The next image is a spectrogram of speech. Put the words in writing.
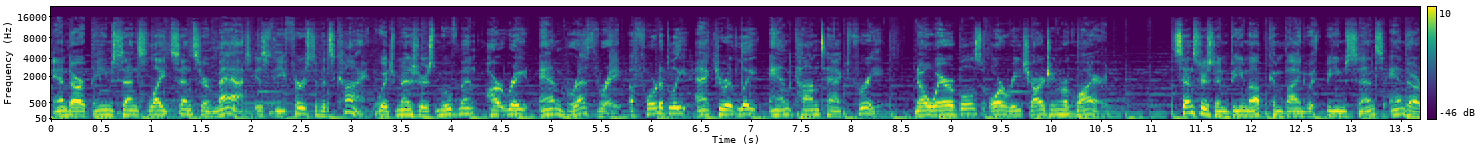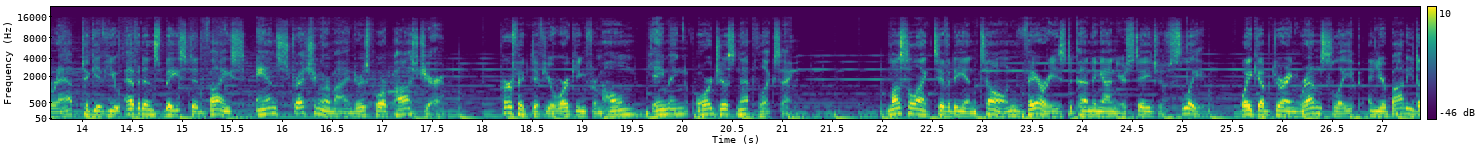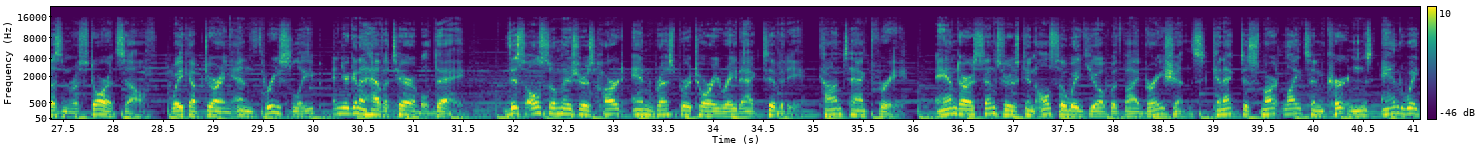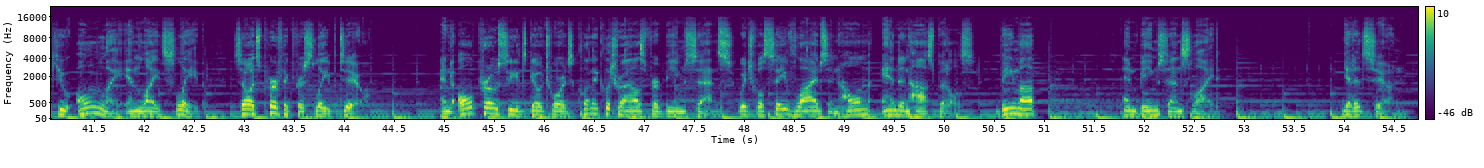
And our BheemSense light sensor mat is the first of its kind, which measures movement, heart rate, and breath rate affordably, accurately, and contact-free. No wearables or recharging required. Sensors in BheemUP combined with BheemSense and our app to give you evidence-based advice and stretching reminders for posture. Perfect if you're working from home, gaming, or just Netflixing. Muscle activity and tone varies depending on your stage of sleep. Wake up during REM sleep and your body doesn't restore itself. Wake up during N3 sleep and you're going to have a terrible day. This also measures heart and respiratory rate activity, contact-free. And our sensors can also wake you up with vibrations, connect to smart lights and curtains, and wake you only in light sleep, so it's perfect for sleep too. And all proceeds go towards clinical trials for BheemSense, which will save lives in home and in hospitals. BheemUP and BheemSense Light. Get it soon.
